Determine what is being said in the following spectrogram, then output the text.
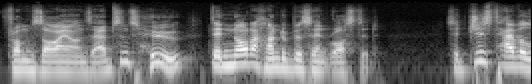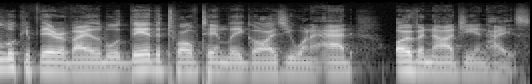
from Zion's absence, who they're not 100% rostered. So just have a look if they're available. They're the 12 team league guys you want to add over Naji and Hayes.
